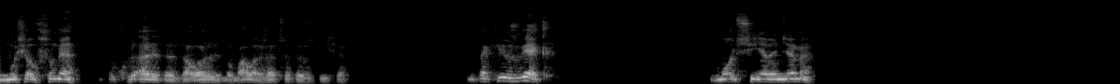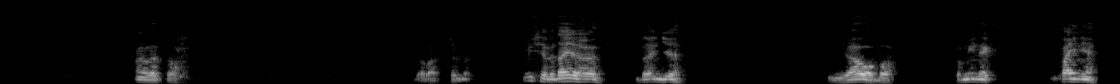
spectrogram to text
Musiał w sumie okulary też założyć, bo małe rzeczy to już mi się... No taki już wiek. Młodsi nie będziemy. Ale to... Zobaczymy. Mi się wydaje, że będzie działo, bo kominek fajnie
